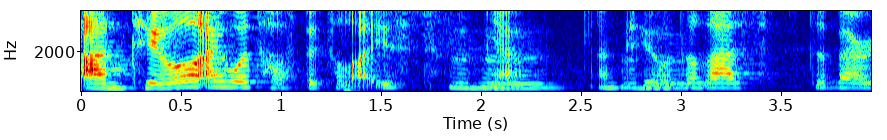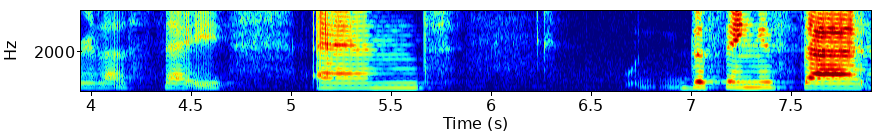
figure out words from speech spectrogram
until I was hospitalized. Mm-hmm. Yeah, until the mm-hmm. last, the very last day, and the thing is that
